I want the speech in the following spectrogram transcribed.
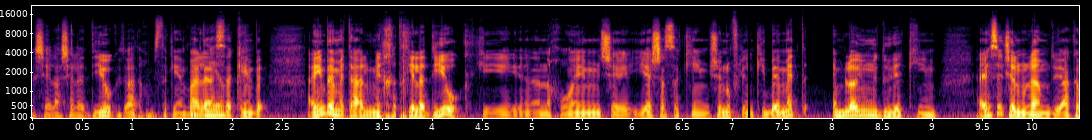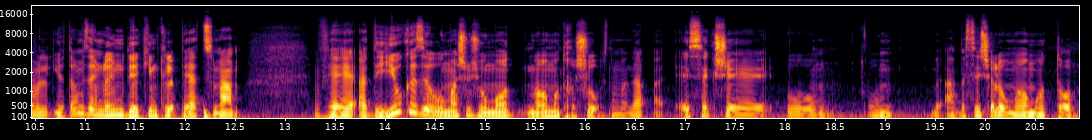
השאלה של הדיוק, את יודעת, אנחנו מסתכלים על בעלי עסקים, האם באמת היה מלכתחילה דיוק? כי אנחנו רואים שיש עסקים שנופלים, כי באמת הם לא היו מדויקים. העסק שלנו לא היה מדויק, אבל יותר מזה, הם לא היו מדויקים כלפי עצמם. והדיוק הזה הוא משהו שהוא מאוד מאוד, מאוד חשוב. זאת אומרת, העסק שהוא, הוא, הבסיס שלו הוא מאוד מאוד טוב.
